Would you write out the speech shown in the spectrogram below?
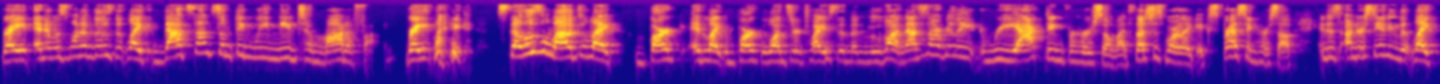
Right. And it was one of those that like, that's not something we need to modify. Right. Like Stella's allowed to like bark and like bark once or twice and then move on. That's not really reacting for her so much. That's just more like expressing herself and just understanding that like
